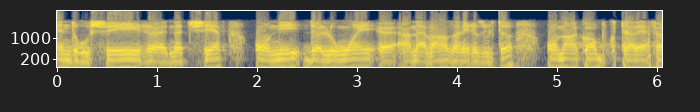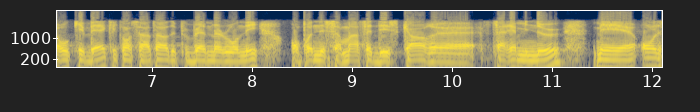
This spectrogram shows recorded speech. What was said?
Andrew Scheer, euh, notre chef, on est de loin euh, en avance dans les résultats. On a encore beaucoup de travail à faire au Québec. Les conservateurs depuis Brad Maroney ont pas nécessairement fait des scores faramineux, mais on le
